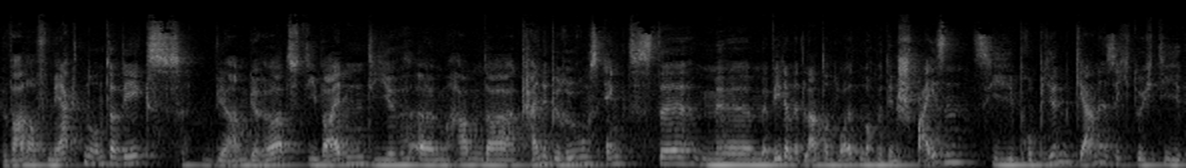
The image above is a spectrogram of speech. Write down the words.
Wir waren auf Märkten unterwegs. Wir haben gehört, die beiden, die ähm, haben da keine Berührungsängste, weder mit Land und Leuten noch mit den Speisen. Sie probieren gerne sich durch die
